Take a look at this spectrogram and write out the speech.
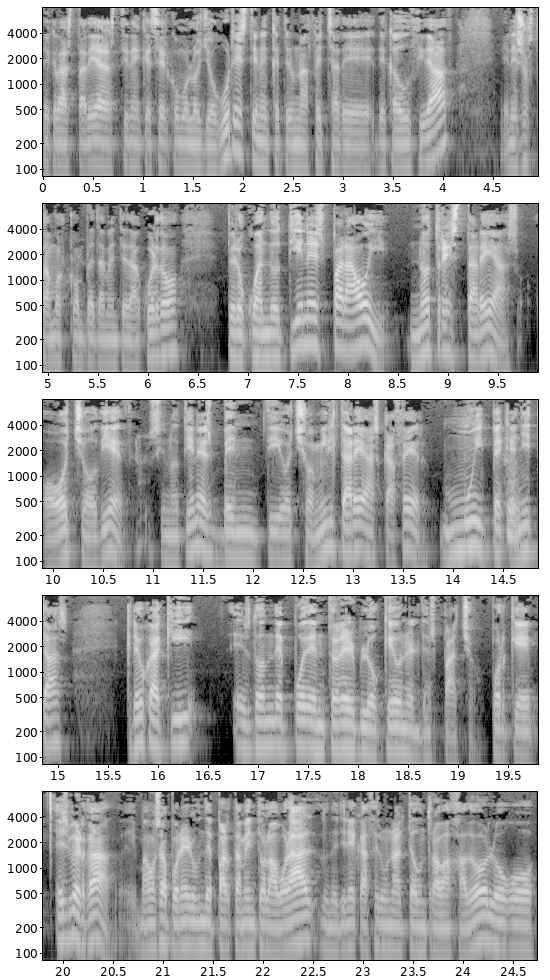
de que las tareas tienen que ser como los yogures, tienen que tener una fecha de, caducidad. En eso estamos completamente de acuerdo. Pero cuando tienes para hoy no tres tareas o ocho o diez, sino tienes 28.000 tareas que hacer muy pequeñitas, creo que aquí es donde puede entrar el bloqueo en el despacho. Porque es verdad, eh, vamos a poner un departamento laboral donde tiene que hacer un alta a un trabajador, luego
